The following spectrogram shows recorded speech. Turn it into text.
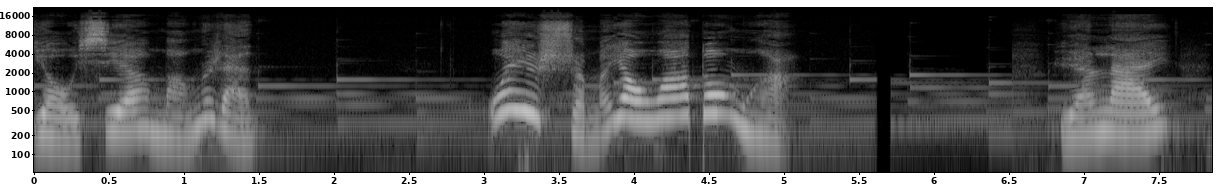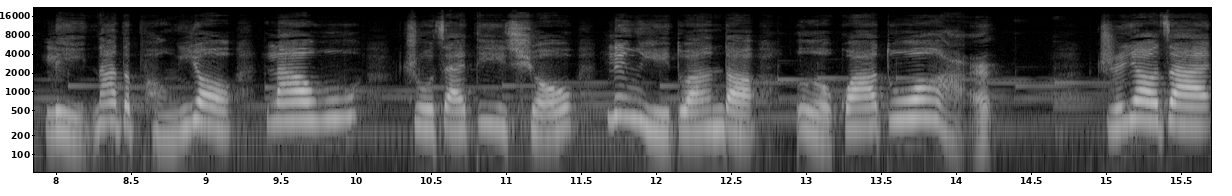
有些茫然。为什么要挖洞啊？原来李娜的朋友拉乌住在地球另一端的厄瓜多尔，只要在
